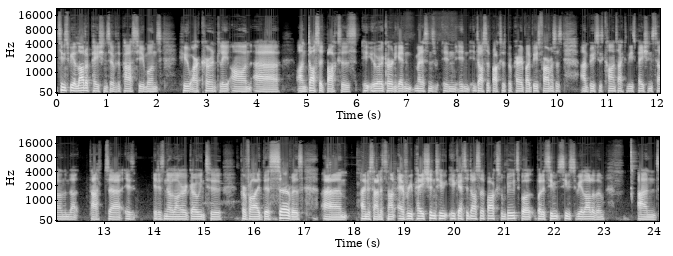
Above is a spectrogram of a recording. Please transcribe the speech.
seems to be a lot of patients over the past few months who are currently on uh, on Dosette boxes who are currently getting medicines in, in, in Dosette boxes prepared by Boots pharmacists. And Boots is contacting these patients, telling them that that uh, is it is no longer going to provide this service. Um, I understand it's not every patient who, who gets a Dosette box from Boots, but but it seems seems to be a lot of them. And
